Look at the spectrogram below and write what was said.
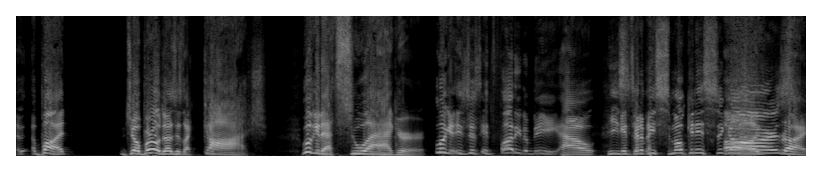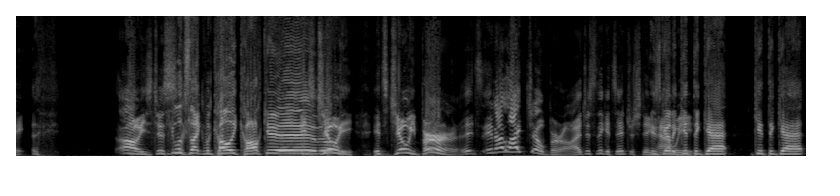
Uh, but Joe Burrow does is like, gosh, look at that swagger. Look at it's just it's funny to me how He's to be smoking his Oh, cigars. right. Oh, he's just He looks like Macaulay Culkin. It's Joey. It's Joey Burr. It's and I like Joe Burrow. I just think it's interesting. He's gonna we- get the gat, get the gat,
